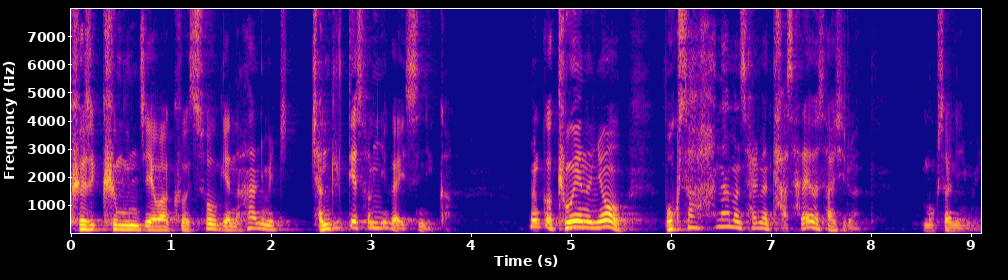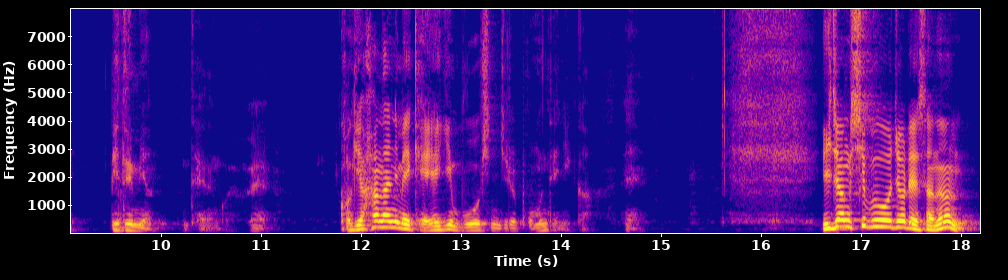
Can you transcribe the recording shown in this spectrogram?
그, 그 문제와 그 속에는 하나님의 전줄대 섭리가 있으니까. 그러니까 교회는요, 목사 하나만 살면 다 살아요, 사실은. 목사님이 믿으면 되는 거예요. 왜? 거기 하나님의 계획이 무엇인지를 보면 되니까. 네. 2장 15절에서는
